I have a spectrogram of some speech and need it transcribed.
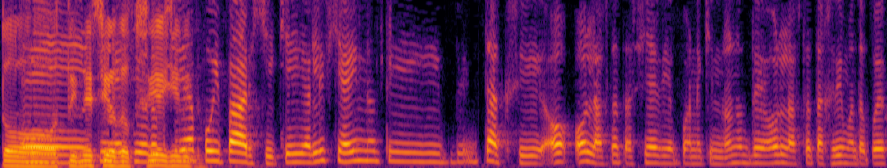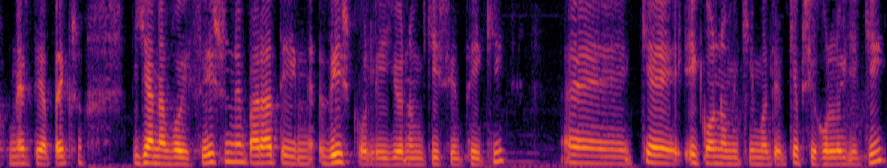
Το, ε, την αισιοδοξία, την αισιοδοξία που υπάρχει. Και η αλήθεια είναι ότι, εντάξει, όλα αυτά τα σχέδια που ανακοινώνονται, όλα αυτά τα χρήματα που έχουν έρθει απ' έξω για να βοηθήσουν παρά την δύσκολη υγειονομική συνθήκη, ε, και οικονομική και ψυχολογική.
